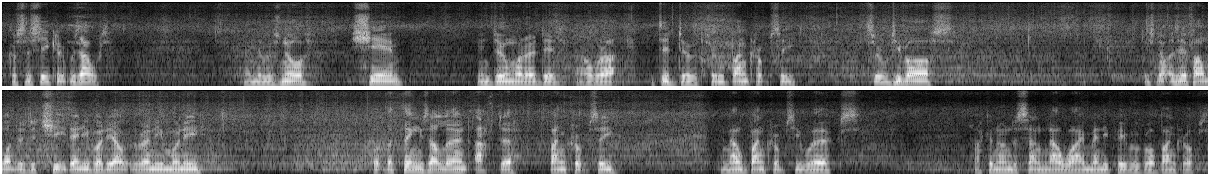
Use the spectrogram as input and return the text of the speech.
because the secret was out and there was no shame in doing what I did or what I did do it through bankruptcy, through divorce. It's not as if I wanted to cheat anybody out of any money, but the things I learned after bankruptcy and how bankruptcy works, I can understand now why many people go bankrupt.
